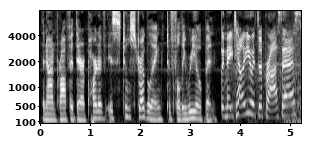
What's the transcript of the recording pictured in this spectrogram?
the nonprofit they're a part of is still struggling to fully reopen. When they tell you it's a process,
